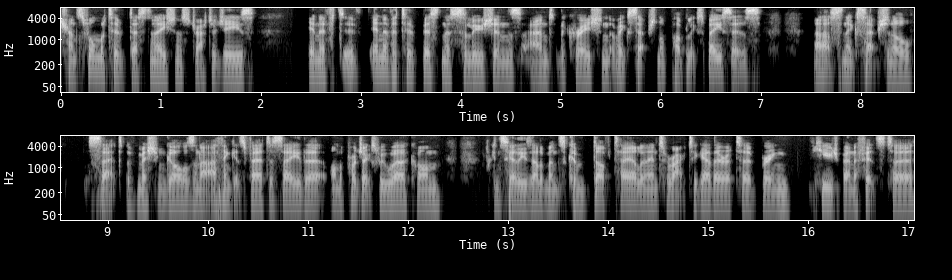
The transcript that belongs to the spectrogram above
transformative destination strategies, innovative, innovative business solutions, and the creation of exceptional public spaces. Now, that's an exceptional set of mission goals. And I think it's fair to say that on the projects we work on, we can see how these elements can dovetail and interact together to bring huge benefits to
